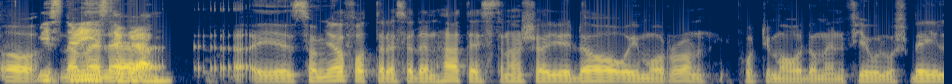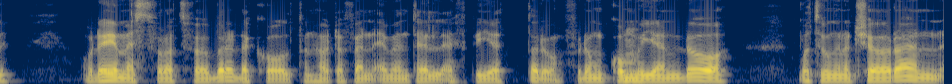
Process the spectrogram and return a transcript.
Ja. Mr Instagram. Men, Eh, som jag fattar det så den här testen, han kör ju idag och imorgon i Portimao med en fjolårsbil. Och det är mest för att förbereda Colton Hurta för en eventuell FP1 då. För de kommer Mm. ju ändå vara tvungna att köra en,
